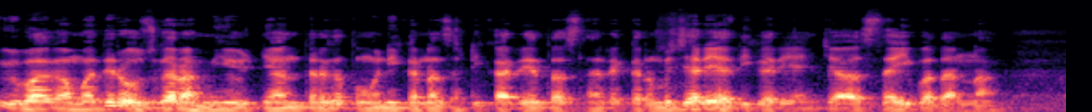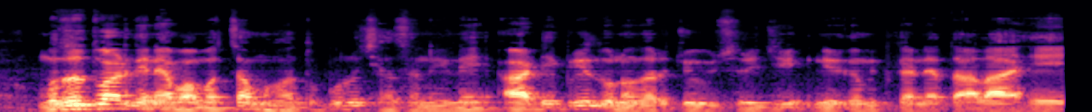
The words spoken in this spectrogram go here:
विभागामध्ये रोजगार हमी योजनेअंतर्गत वनीकरणासाठी कार्यरत असणाऱ्या कर्मचारी अधिकारी यांच्या अस्थायी पदांना मुदतवाढ देण्याबाबतचा महत्त्वपूर्ण शासन निर्णय आठ एप्रिल दोन हजार चोवीस रोजी निर्गमित करण्यात आला आहे.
